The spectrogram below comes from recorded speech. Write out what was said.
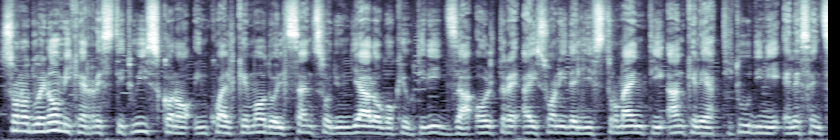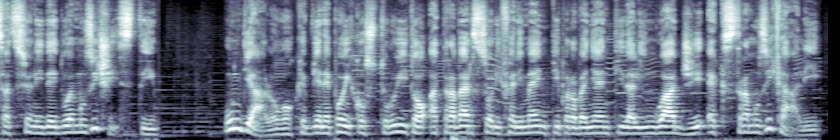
Sono due nomi che restituiscono in qualche modo il senso di un dialogo che utilizza, oltre ai suoni degli strumenti, anche le attitudini e le sensazioni dei due musicisti. Un dialogo che viene poi costruito attraverso riferimenti provenienti da linguaggi extramusicali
